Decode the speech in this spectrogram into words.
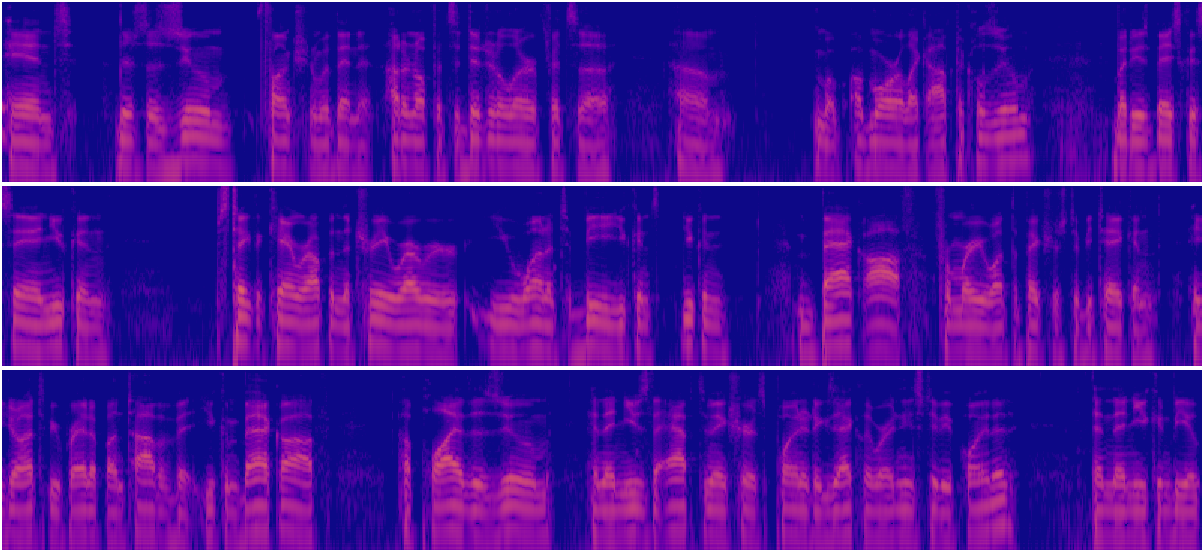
and there's a zoom function within it. I don't know if it's a digital or if it's a, um, a more like optical zoom, but he was basically saying you can stick the camera up in the tree wherever you want it to be. You can you can back off from where you want the pictures to be taken, and you don't have to be right up on top of it. You can back off, apply the zoom, and then use the app to make sure it's pointed exactly where it needs to be pointed, and then you can be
